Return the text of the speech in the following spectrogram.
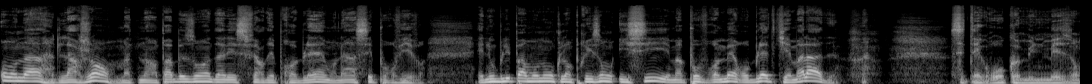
on a de l'argent maintenant, pas besoin d'aller se faire des problèmes, on a assez pour vivre. Et n'oublie pas mon oncle en prison ici et ma pauvre mère au bled qui est malade. C'était gros comme une maison.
